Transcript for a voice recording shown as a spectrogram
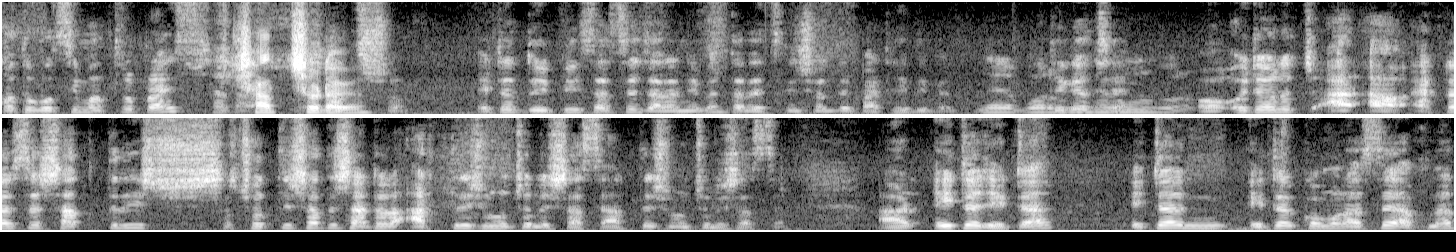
কত বলছি মাত্র প্রাইস সাতশো টাকা। এটা দুই পিস আছে যারা নেবেন তারা স্ক্রিনশট দিয়ে পাঠিয়ে দিবেন। ঠিক আছে? ওইটা হলো একটা হচ্ছে সাতত্রিশ ছত্রিশ সাতত্রিশ আঠারো আটত্রিশ উনচল্লিশ আছে আটত্রিশ উনচল্লিশ আছে। আর এইটা যেটা এটা এটার কমন আছে আপনার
